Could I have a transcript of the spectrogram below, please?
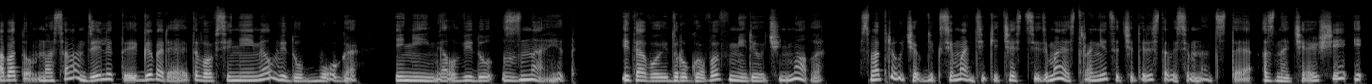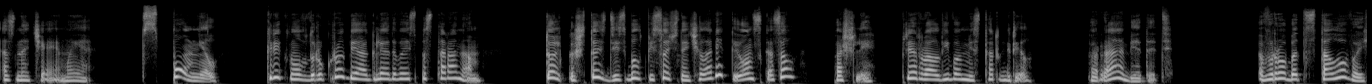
А потом, на самом деле, ты, говоря это, вовсе не имел в виду Бога и не имел в виду «знает». И того, и другого в мире очень мало. Смотри учебник семантики, часть 7, страница 418, означающие и означаемые. «Вспомнил!» — крикнул вдруг Робби, оглядываясь по сторонам. Только что здесь был песочный человек, и он сказал «Пошли», — прервал его мистер Грилл. «Пора обедать». В робот-столовой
